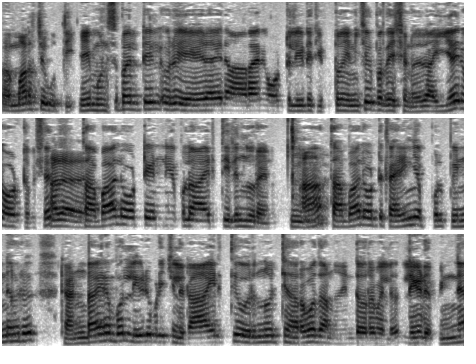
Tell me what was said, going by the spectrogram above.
മറച്ചു കുത്തി. ഈ മുനിസിപ്പാലിറ്റിയിൽ ഒരു ഏഴായിരം ആറായിരം വോട്ട് ലീഡ് കിട്ടും എനിക്കൊരു പ്രതീക്ഷയുണ്ട്. ഒരു അയ്യായിരം വോട്ട്. പക്ഷെ. തപാൽ വോട്ട് എണ്ണിയപ്പോൾ ആയിരത്തി ഇരുന്നൂറായിരുന്നു ആ തപാൽ വോട്ട് കഴിഞ്ഞപ്പോൾ പിന്നെ ഒരു രണ്ടായിരം പോലും ലീഡ് പിടിക്കില്ല. ഒരു ആയിരത്തി ഒരുന്നൂറ്റി അറുപതാണ് എന്റെ ഓർമ്മയിൽ ലീഡ് പിന്നെ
